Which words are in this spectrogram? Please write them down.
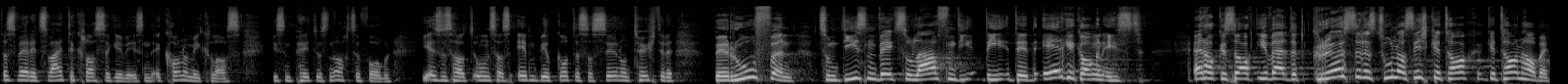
das wäre zweite Klasse gewesen, Economy Class, diesem Petrus nachzufolgen. Jesus hat uns als Ebenbild Gottes, als Söhne und Töchter berufen, zum diesen Weg zu laufen, die, die, den er gegangen ist. Er hat gesagt, ihr werdet Größeres tun, als ich getan, getan habe.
